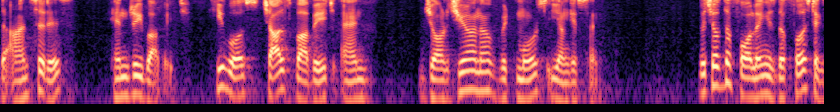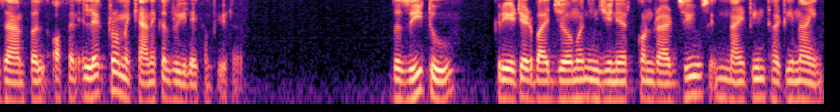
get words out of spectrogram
The answer is Henry Babbage. He was Charles Babbage and Georgiana Whitmore's youngest son. Which of the following is the first example of an electromechanical relay computer? The Z2, created by German engineer Konrad Zuse in 1939,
